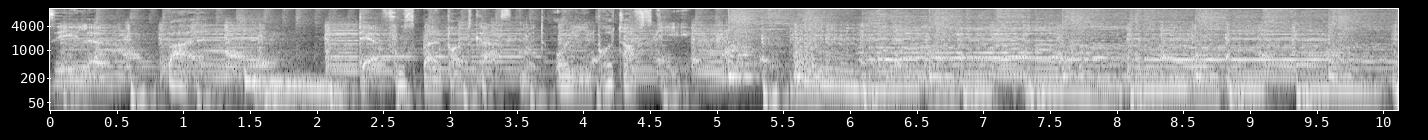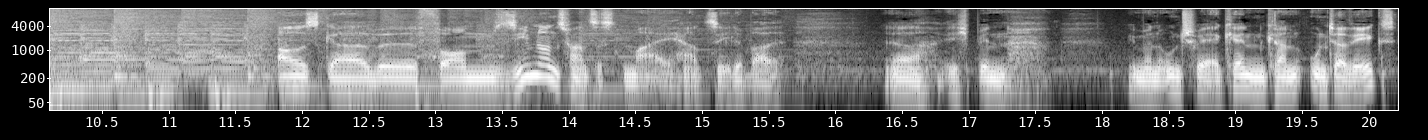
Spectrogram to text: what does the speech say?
Seele, Ball. Der Fußball-Podcast mit Uli Potowski. Ausgabe vom 27. Mai. Herz, Seele, Ball. Ja, ich bin, wie man unschwer erkennen kann, unterwegs.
